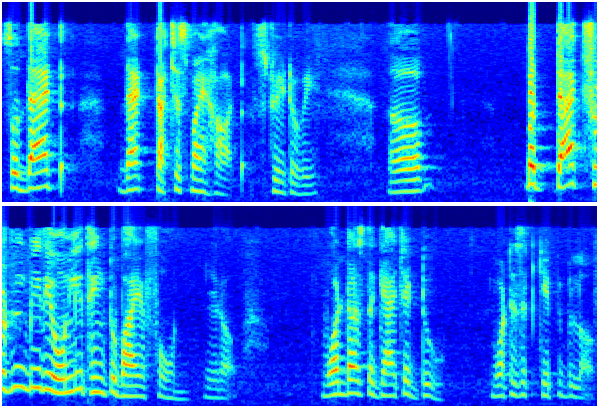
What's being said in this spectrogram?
So that that touches my heart straight away. Uh, but that shouldn't be the only thing to buy a phone. You know, what does the gadget do? What is it capable of?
